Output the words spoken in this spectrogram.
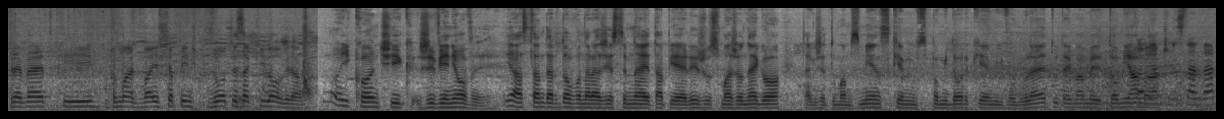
Krewetki. To ma 25 zł za kilogram. No i kącik żywieniowy. Ja standardowo na razie jestem na etapie ryżu smażonego, także tu mam z mięskiem, z pomidorkiem i w ogóle. Tutaj mamy tom yama, Tom czyli standard.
